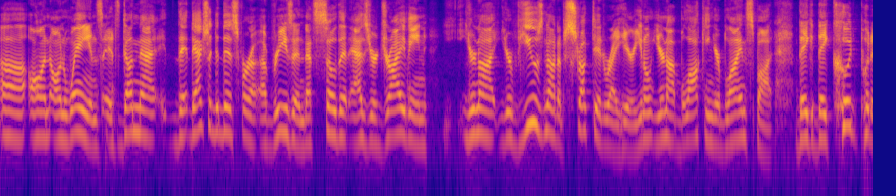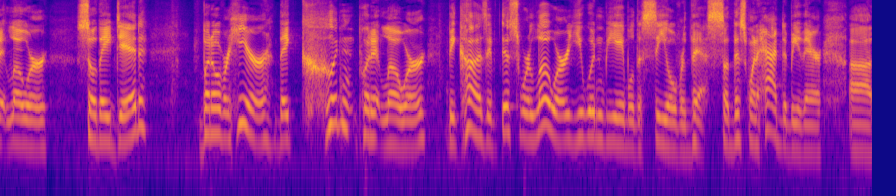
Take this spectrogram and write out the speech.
uh, on, on Wayne's. It's done that, they, they actually did this for a, a, reason. That's so that as you're driving, you're not, your view's not obstructed right here. You don't, you're not blocking your blind spot. They, they could put it lower so they did. But over here, they couldn't put it lower because if this were lower, you wouldn't be able to see over this. So this one had to be there. Uh,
